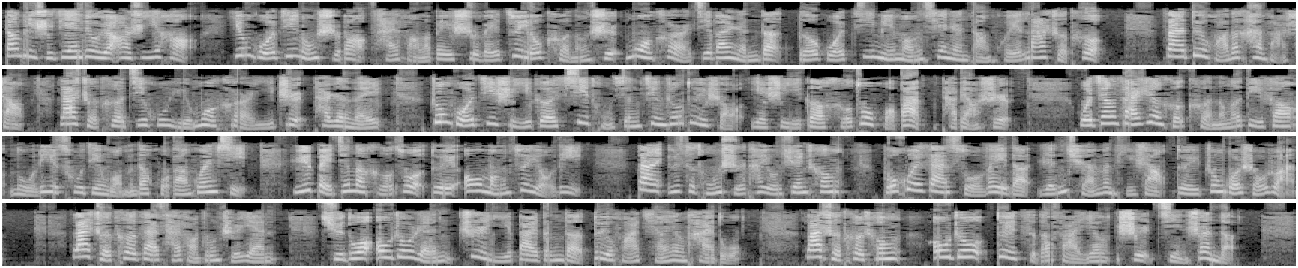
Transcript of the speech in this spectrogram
当地时间六月二十一号，英国《金融时报》采访了被视为最有可能是默克尔接班人的德国基民盟现任党魁拉舍特。在对华的看法上，拉舍特几乎与默克尔一致。他认为，中国既是一个系统性竞争对手，也是一个合作伙伴。他表示。我将在任何可能的地方努力促进我们的伙伴关系，与北京的合作对欧盟最有利。但与此同时，他又宣称不会在所谓的人权问题上对中国手软。拉舍特在采访中直言，许多欧洲人质疑拜登的对华强硬态度。拉舍特称，欧洲对此的反应是谨慎的。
